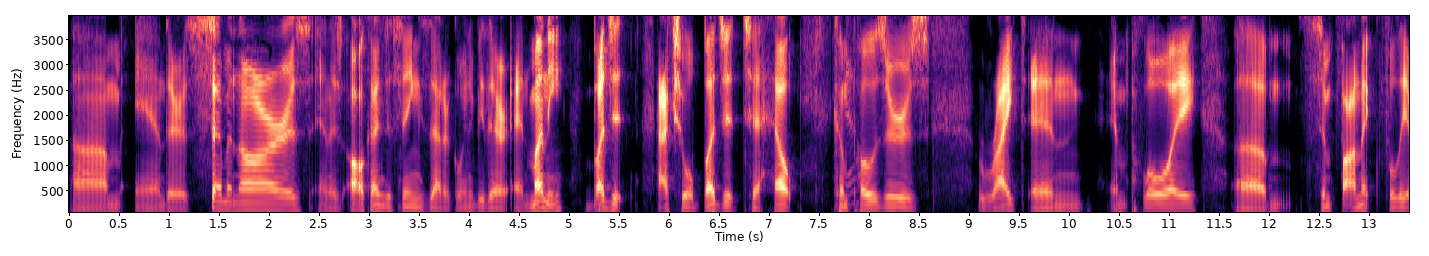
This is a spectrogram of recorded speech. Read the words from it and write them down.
Um, and there's seminars and there's all kinds of things that are going to be there and money, budget, actual budget to help composers write and employ um, symphonic, fully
